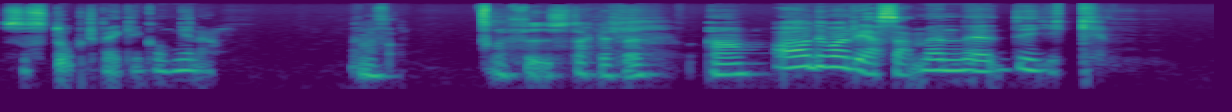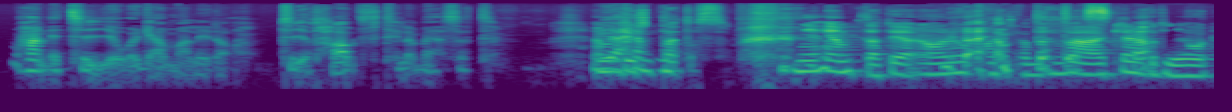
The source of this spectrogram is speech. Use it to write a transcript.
så stort bägge gångerna. I alla fall. Åh, Fy, stackars dig. Ja. Ja, det var en resa, men eh, det gick. Han är tio år gammal idag. Tio och ett halvt till och med. Så att Ja, vi har hämtat oss. Ni har hämtat er, ja det hoppas jag oss, verkligen ja. på tio år.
